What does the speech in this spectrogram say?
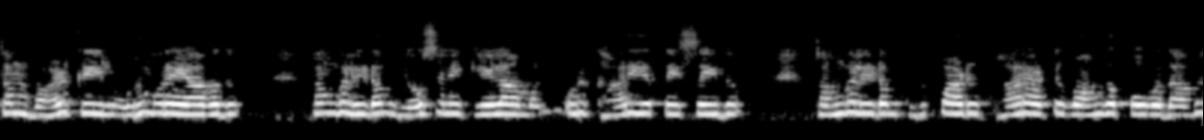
தம் வாழ்க்கையில் ஒரு முறையாவது தங்களிடம் யோசனை கேளாமல் ஒரு காரியத்தை செய்து தங்களிடம் பிற்பாடு பாராட்டு வாங்கப் போவதாக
